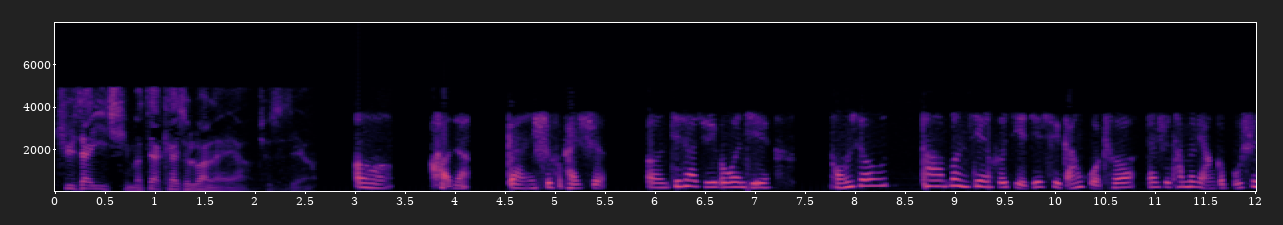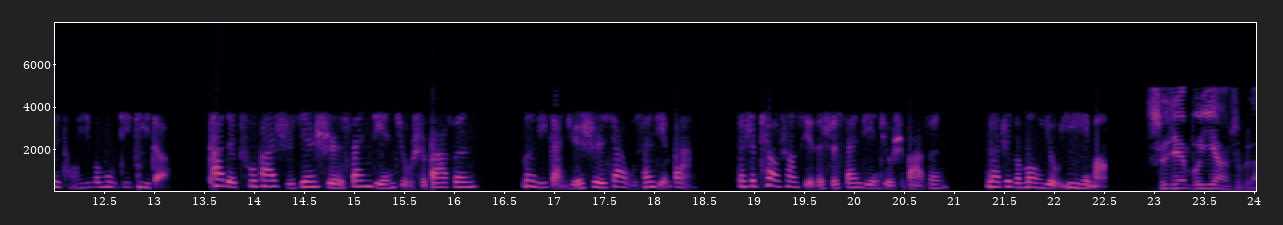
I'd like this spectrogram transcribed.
聚在一起嘛，再开始乱来呀，就是这样。嗯，好的，感恩师傅开始。嗯，接下去一个问题，同修他梦见和姐姐去赶火车，但是他们两个不是同一个目的地的。他的出发时间是三点九十八分。梦里感觉是下午三点半，但是票上写的是三点九十八分。那这个梦有意义吗？时间不一样是不是？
